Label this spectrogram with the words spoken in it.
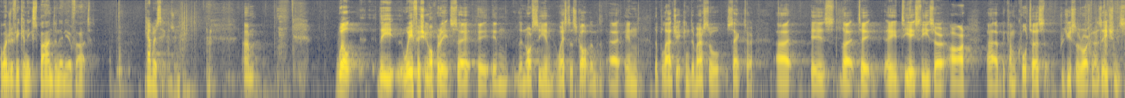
I wonder if he can expand on any of that. Cabinet Secretary. Um, Well, the way fishing operates uh, in the North Sea and west of Scotland uh, in the pelagic and demersal sector uh, is that uh, TACs are, are uh, become quotas, producer organisations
